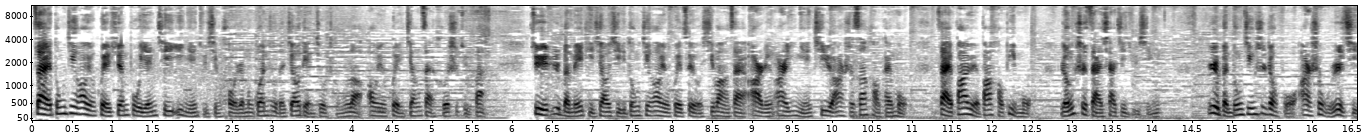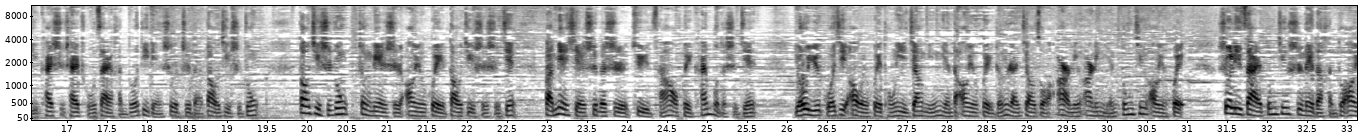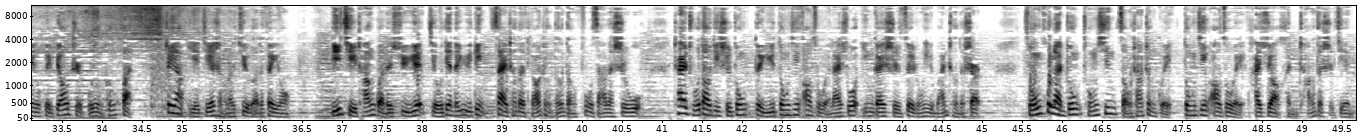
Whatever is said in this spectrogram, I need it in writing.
在东京奥运会宣布延期一年举行后，人们关注的焦点就成了奥运会将在何时举办。据日本媒体消息，东京奥运会最有希望在二零二一年七月二十三号开幕，在八月八号闭幕，仍是在夏季举行。日本东京市政府二十五日起开始拆除在很多地点设置的倒计时钟，倒计时钟正面是奥运会倒计时时间，反面显示的是距残奥会开幕的时间。由于国际奥委会同意将明年的奥运会仍然叫做2020年东京奥运会，设立在东京市内的很多奥运会标志不用更换，这样也节省了巨额的费用。比起场馆的续约、酒店的预订、赛程的调整等等复杂的事务，拆除倒计时钟对于东京奥组委来说应该是最容易完成的事儿。从混乱中重新走上正轨，东京奥组委还需要很长的时间。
